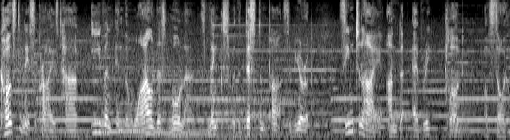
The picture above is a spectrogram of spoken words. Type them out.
constantly surprised how even in the wildest moorlands, links with the distant parts of Europe seemed to lie under every clod of soil.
